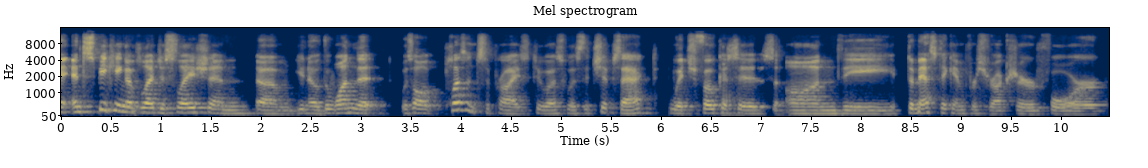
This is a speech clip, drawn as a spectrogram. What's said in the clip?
And speaking of legislation, um, you know, the one that was all pleasant surprise to us was the CHIPS Act, which focuses on the domestic infrastructure for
